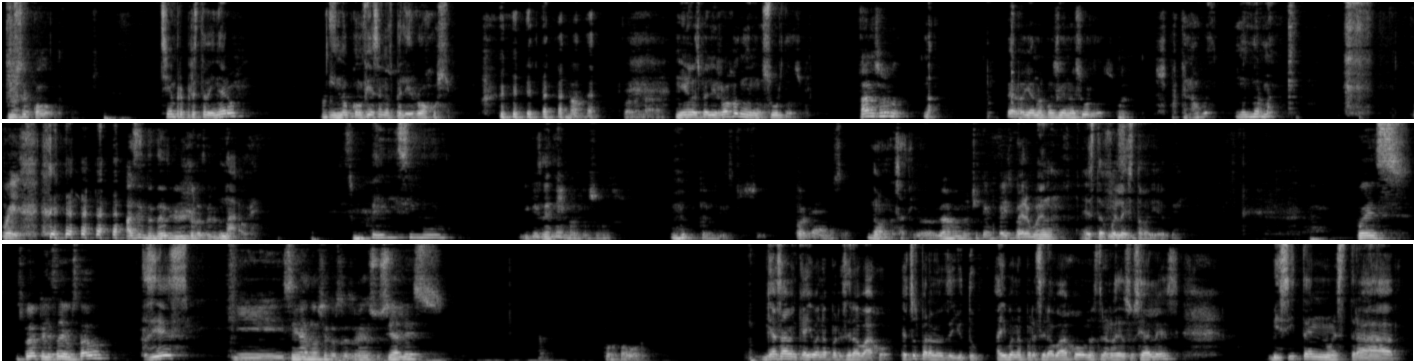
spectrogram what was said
no sé cómo. Siempre presta dinero y no confíes en los pelirrojos. No, para nada. Ni en los pelirrojos ni en los zurdos. Ah, no zurdo. No. Pero yo no confío en los zurdos. ¿Por Pues porque no, güey. No es normal. Güey. ¿Has intentado escribir con los zurdos? Nah, güey. Es un pedísimo. Y viven menos los zurdos Ujú. que los diestros. ¿Por qué? No sé. No, no sabía. Yo lo chequé en Facebook. Pero bueno, esta fue Sí, la historia, güey. Pues espero que les haya gustado. Así es. Y síganos en nuestras redes sociales. Por favor. Ya saben que ahí van a aparecer abajo. Esto es para los de YouTube. Ahí van a aparecer abajo nuestras redes sociales. Visiten nuestra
